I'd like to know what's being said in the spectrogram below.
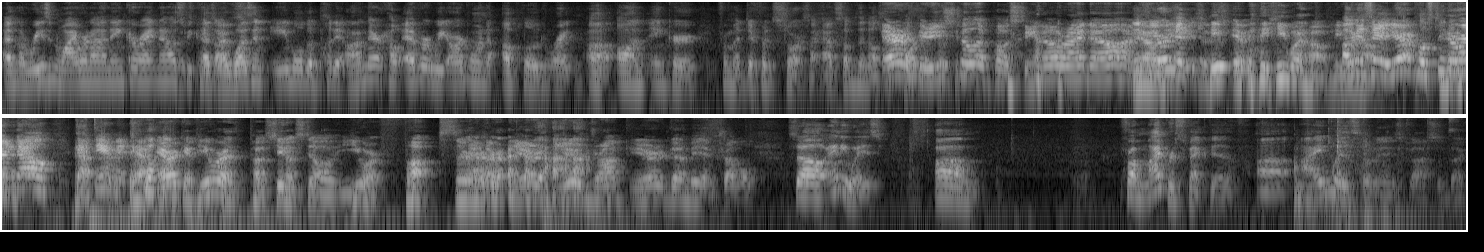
And the reason why we're not on Anchor right now is It's because, I wasn't able to put it on there. However, we are going to upload right uh, on Anchor from a different source. I have something else. Eric, are you we can still at Postino right now? I If mean, no, you're- he, Jesus. he, he went home. He. I was gonna say home. you're at Postino right now. God damn it! yeah, Eric, if you were at Postino still, you are fucked, sir. you're, you're, you're drunk. You're gonna be in trouble. So, anyways, um, from my perspective, uh, I was Put me these glasses back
